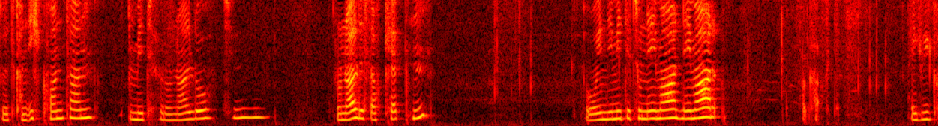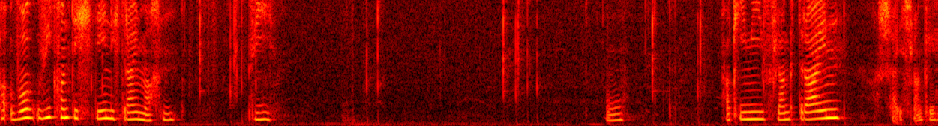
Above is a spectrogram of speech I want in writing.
So, jetzt kann ich kontern mit Ronaldo. Ronaldo ist auch Captain. So, in die Mitte zu Neymar. Neymar. Verkackt. Wie, wo, wie konnte ich den nicht reinmachen? Wie? Oh. Hakimi flankt rein. Scheiß Flanke.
